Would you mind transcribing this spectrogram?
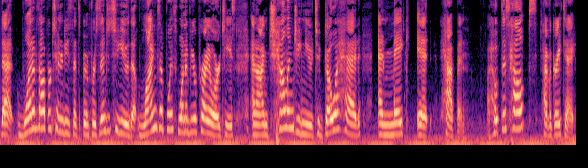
that one of the opportunities that's been presented to you that lines up with one of your priorities, and I'm challenging you to go ahead and make it happen. I hope this helps. Have a great day.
